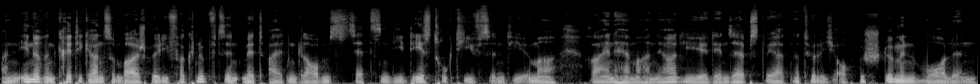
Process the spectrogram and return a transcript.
an inneren Kritikern zum Beispiel, die verknüpft sind mit alten Glaubenssätzen, die destruktiv sind, die immer reinhämmern, ja, die den Selbstwert natürlich auch bestimmen wollen.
